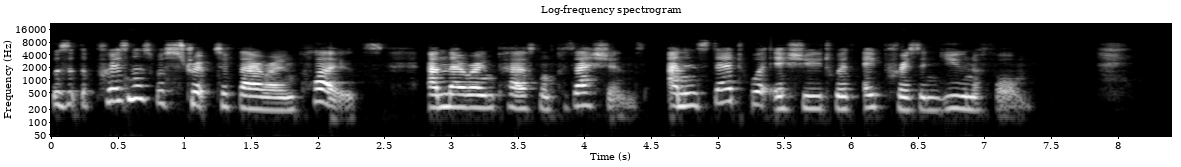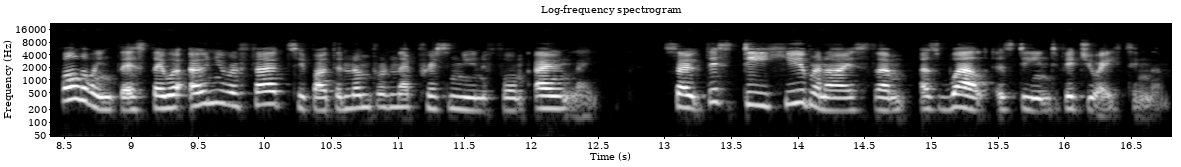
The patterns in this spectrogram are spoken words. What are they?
was that the prisoners were stripped of their own clothes and their own personal possessions and instead were issued with a prison uniform. Following this, they were only referred to by the number on their prison uniform only. So this dehumanized them as well as de-individuating them.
